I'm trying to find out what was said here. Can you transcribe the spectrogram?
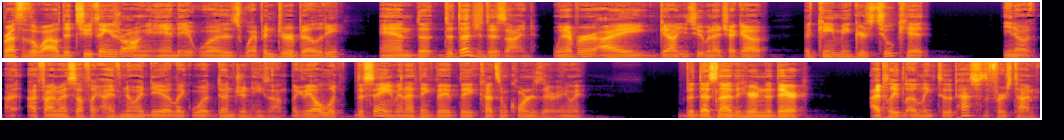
Breath of the Wild did two things wrong, and it was weapon durability and the the dungeon design. Whenever I get on YouTube and I check out a game maker's toolkit, you know, I, I find myself like I have no idea like what dungeon he's on. Like they all look the same, and I think they they cut some corners there. Anyway, but that's neither here nor there. I played A Link to the Past for the first time,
